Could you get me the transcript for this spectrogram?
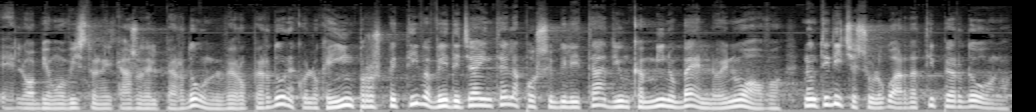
eh, lo abbiamo visto nel caso del perdono. Il vero perdono è quello che in prospettiva vede già in te la possibilità di un cammino bello e nuovo. Non ti dice solo guarda ti perdono,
